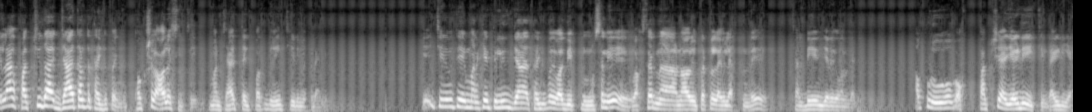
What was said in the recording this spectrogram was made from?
ఇలా పక్షి దా- జాతి అంతా తగ్గిపోయింది. పక్షులు ఆలోచించి మన జాతి తగ్గిపోతుంది ఏం చేయడం ఇక్కడ అని. ఏం చేయడం అయితే మనకేం తెలియదు జా తగ్గిపోయి అది ముసలి ఒకసారి నా నాలుగు పిట్టలు అవిలేస్తుంది చాలా డేంజర్గా ఉందని అప్పుడు ఒక పక్షి అది ఐడియా ఇచ్చింది ఐడియా.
